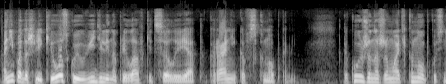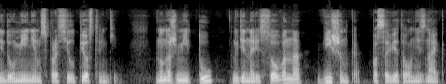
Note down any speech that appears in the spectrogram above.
Они подошли к киоску и увидели на прилавке целый ряд краников с кнопками. «Какую же нажимать кнопку?» — с недоумением спросил пестренький но нажми ту, где нарисована вишенка», — посоветовал Незнайка.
